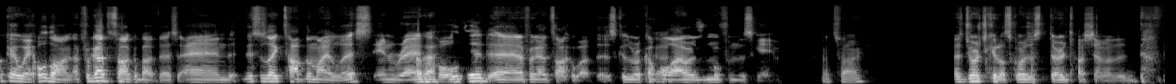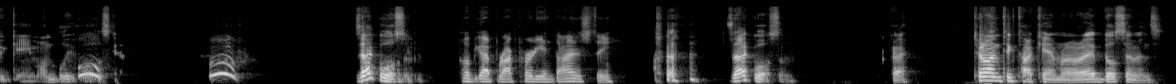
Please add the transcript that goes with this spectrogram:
Okay, wait, hold on. I forgot to talk about this, and this is like top of my list in red, Okay. bolted. And I forgot to talk about this because we're a couple Okay. hours removed from this game. That's fine. As George Kittle scores his third touchdown of the, of the game, unbelievable. Whew. This guy. Woo. Zach Wilson, Hope you got Brock Purdy in Dynasty. Zach Wilson. Okay, turn on TikTok camera, all right? Bill Simmons,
